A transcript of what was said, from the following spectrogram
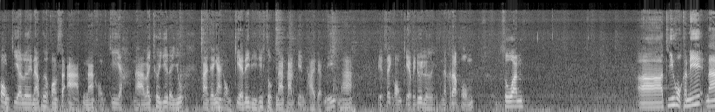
กรองเกียร์เลยนะ เพื่อความสะอาดนะของเกียร์นะและช่วยยืดอายุการใช้งานของเกียร์ได้ดีที่สุดนะ การเปลี่ยนถ่ายแบบนี้นะฮะ ลี่ยนไส้กรองเกียร์ไปด้วยเลยนะครับผม ส่วนทีหกคันนี้นะ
